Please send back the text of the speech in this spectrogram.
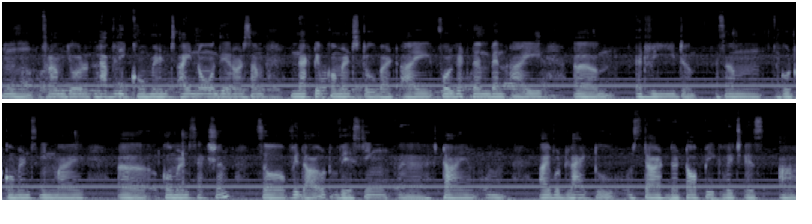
mm, from your lovely comments i know there are some negative comments too but i forget them when i um, read some good comments in my uh, comment section. So without wasting uh, time um, i would like to start the topic which is uh,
